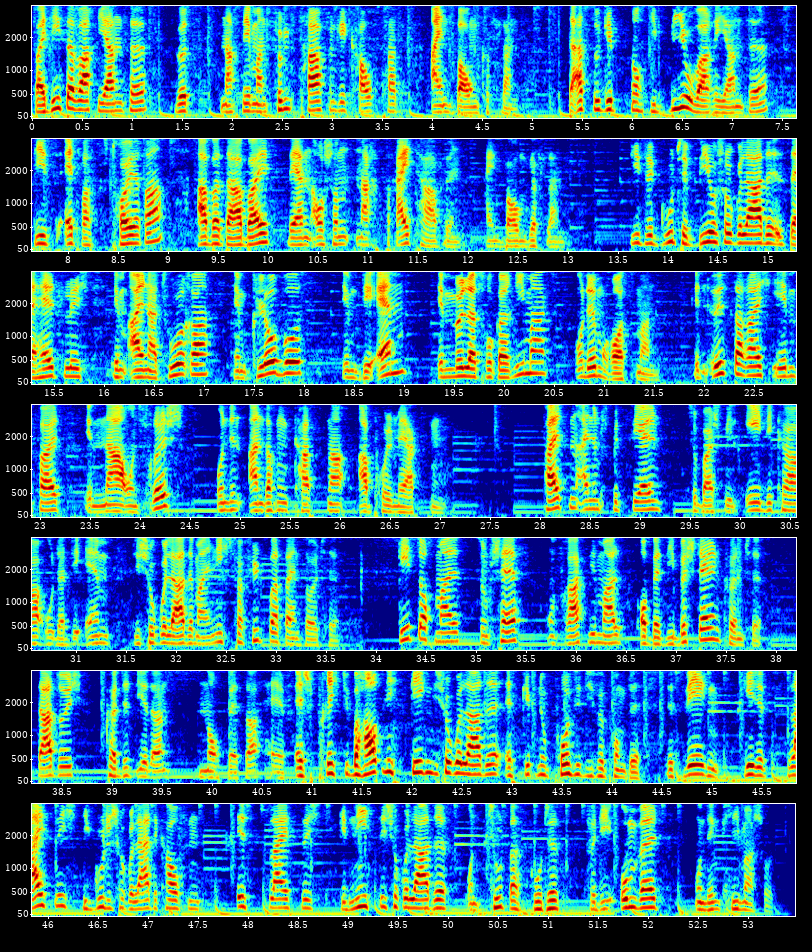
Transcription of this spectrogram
Bei dieser Variante wird, nachdem man 5 Tafeln gekauft hat, ein Baum gepflanzt. Dazu gibt es noch die Bio-Variante, die ist etwas teurer, aber dabei werden auch schon nach drei Tafeln ein Baum gepflanzt. Diese gute Bio-Schokolade ist erhältlich im Alnatura, im Globus, im DM, im Müller Drogeriemarkt und im Rossmann. In Österreich ebenfalls im Nah und Frisch und in anderen Kastner Abholmärkten. Falls in einem speziellen, zum Beispiel Edeka oder DM, die Schokolade mal nicht verfügbar sein sollte, geht doch mal zum Chef und fragt ihn mal, ob er die bestellen könnte. Dadurch könntet ihr dann noch besser helfen. Es spricht überhaupt nichts gegen die Schokolade, es gibt nur positive Punkte. Deswegen geht jetzt fleißig die gute Schokolade kaufen, isst fleißig, genießt die Schokolade und tut was Gutes für die Umwelt und den Klimaschutz.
